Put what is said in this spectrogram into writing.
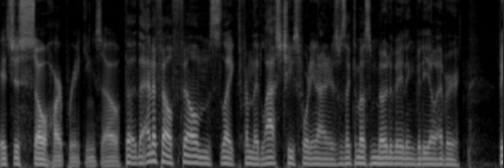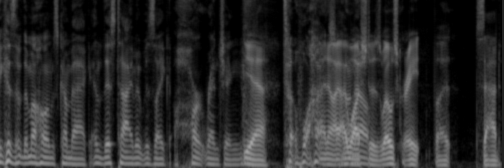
it's just so heartbreaking. So The the NFL films like from the last Chiefs 49ers was like the most motivating video ever because of the Mahomes comeback and this time it was like heart wrenching Yeah, to watch. I know. I, I don't watched know. it as well. It was great, but sad,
